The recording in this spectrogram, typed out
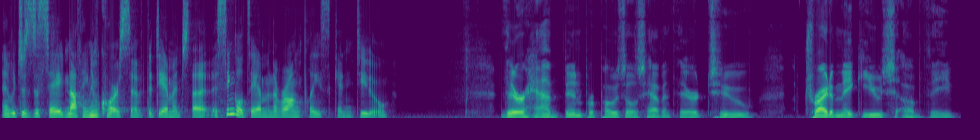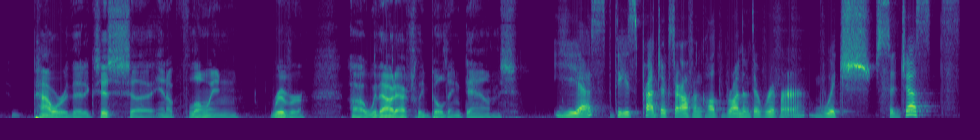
And which is to say, nothing, of course, of the damage that a single dam in the wrong place can do. There have been proposals, haven't there, to try to make use of the power that exists uh, in a flowing river uh, without actually building dams. Yes, these projects are often called run of the river, which suggests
